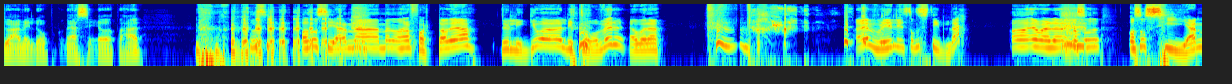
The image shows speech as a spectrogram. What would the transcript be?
du er veldig oppegående, jeg ser jo dette her. så og så sier han eh, Men den her farta di. Du ligger jo eh, litt over. Jeg bare Jeg blir litt sånn stille. Og, jeg bare, og, så, og så sier han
